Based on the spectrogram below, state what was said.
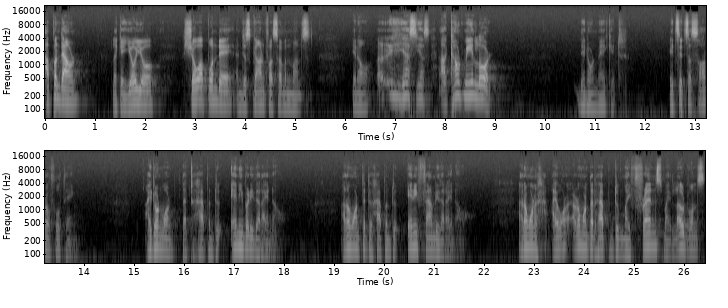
up and down, like a yo yo, show up one day and just gone for seven months, you know, uh, yes, yes, uh, count me in, Lord. They don't make it. It's, it's a sorrowful thing. I don't want that to happen to anybody that I know. I don't want that to happen to any family that I know. I don't want to, I, want, I don't want that to happen to my friends, my loved ones,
